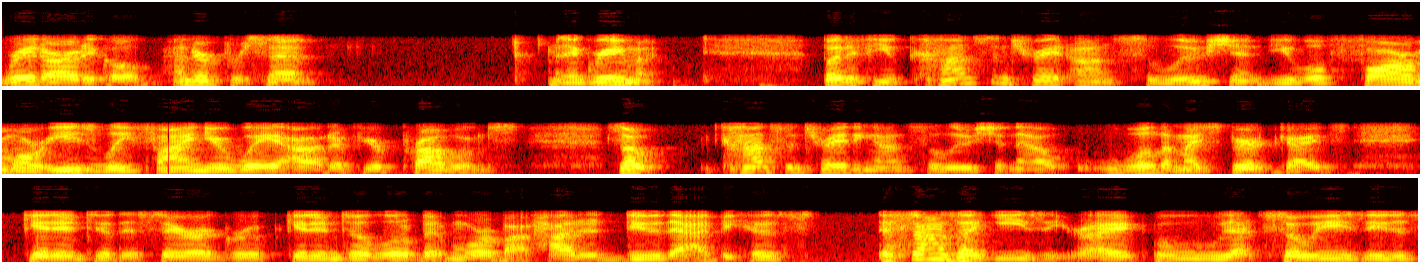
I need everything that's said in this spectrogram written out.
Great article, 100% in agreement. But if you concentrate on solution, you will far more easily find your way out of your problems. So concentrating on solution. Now, we'll let my spirit guides get into the Sara group, get into a little bit more about how to do that because it sounds like easy, right? Ooh, that's so easy to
